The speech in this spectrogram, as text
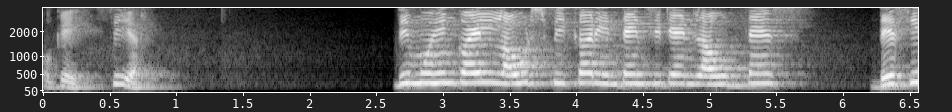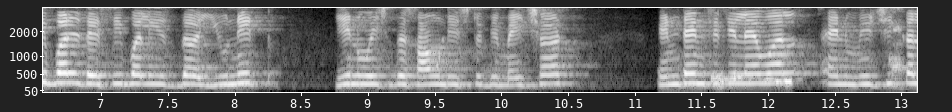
Okay, see here. The moving coil loudspeaker intensity and loudness. Decibel, decibel is the unit in which the sound is to be measured. Intensity level and musical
